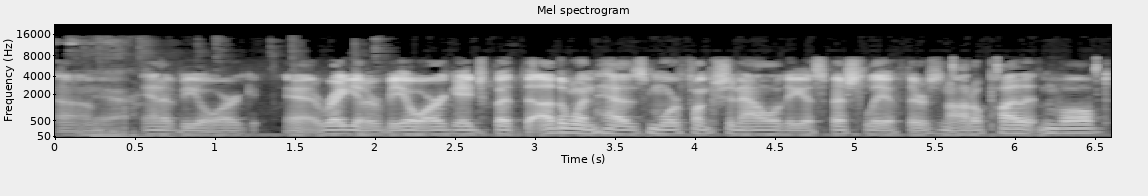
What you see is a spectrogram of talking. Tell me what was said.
um, Yeah. and a VOR, uh, regular VOR gauge, but the other one has more functionality, especially if there's an autopilot involved.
